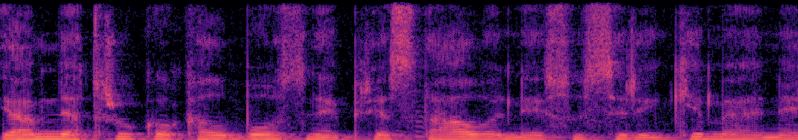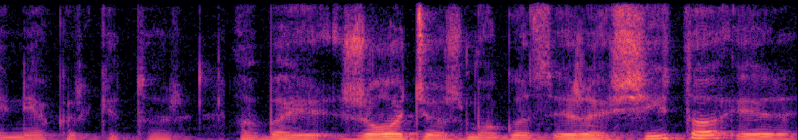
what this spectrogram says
Jam netruko kalbos nei prie stalo, nei susirinkime, nei niekur kitur. Labai žodžio žmogus ir rašyto, ir,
